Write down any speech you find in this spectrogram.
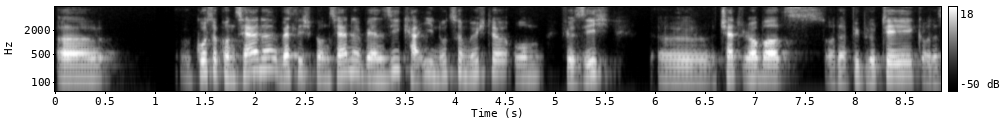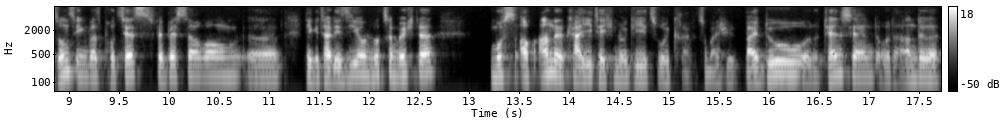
äh, große Konzerne, westliche Konzerne, wenn sie KI nutzen möchte, um für sich äh, Chat-Robots oder Bibliothek oder sonst irgendwas, Prozessverbesserung, äh, Digitalisierung nutzen möchte, muss auf andere KI-Technologie zurückgreifen, zum Beispiel Baidu oder Tencent oder andere,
